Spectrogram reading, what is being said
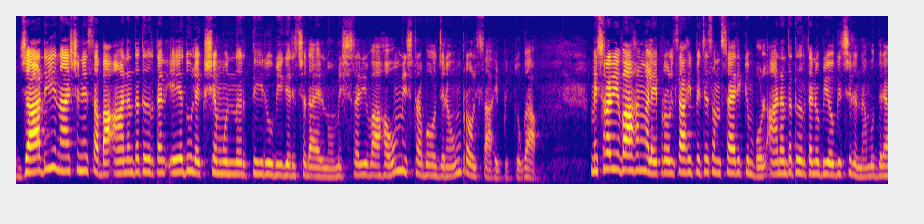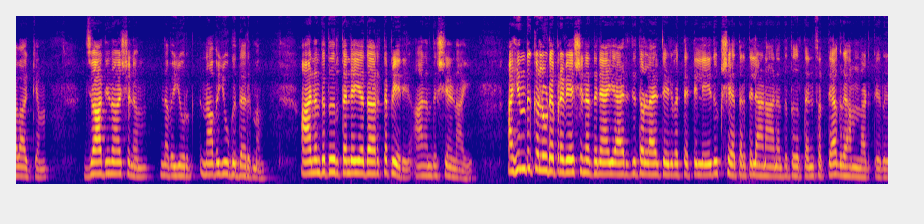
ജാതി നാശിനി സഭ ആനന്ദ തീർത്ഥൻ ഏതു ലക്ഷ്യം മുൻനിർത്തി രൂപീകരിച്ചതായിരുന്നു? മിശ്രവിവാഹവും മിശ്രഭോജനവും പ്രോത്സാഹിപ്പിക്കുക. മിശ്രവിവാഹങ്ങളെ പ്രോത്സാഹിപ്പിച്ച് സംസാരിക്കുമ്പോൾ ആനന്ദ തീർത്ഥൻ ഉപയോഗിച്ചിരുന്ന മുദ്രാവാക്യം ജാതിനാശനം നവയുർ നവയുഗധർമ്മം. ആനന്ദ തീർത്ഥന്റെ യഥാർത്ഥ പേര് ആനന്ദശേണായി അഹിന്ദുക്കളുടെ പ്രവേശനത്തിനായി ആയിരത്തി തൊള്ളായിരത്തി എഴുപത്തെട്ടിൽ ഏതു ക്ഷേത്രത്തിലാണ് ആനന്ദ തീർത്ഥൻ സത്യാഗ്രഹം നടത്തിയത്?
